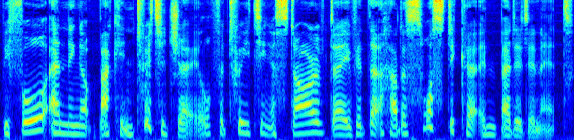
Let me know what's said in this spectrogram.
before ending up back in Twitter jail for tweeting a Star of David that had a swastika embedded in it.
